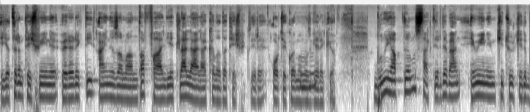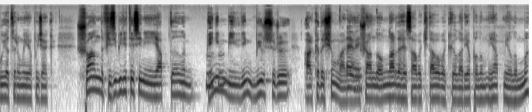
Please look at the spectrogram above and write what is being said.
yatırım teşviğini vererek değil aynı zamanda faaliyetlerle alakalı da teşvikleri ortaya koymamız gerekiyor. Bunu yaptığımız takdirde ben eminim ki Türkiye'de bu yatırımı yapacak şu anda fizibilitesini yaptığını benim bildiğim bir sürü arkadaşım var. Yani Evet. şu anda onlar da hesaba kitaba bakıyorlar yapalım mı yapmayalım mı.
